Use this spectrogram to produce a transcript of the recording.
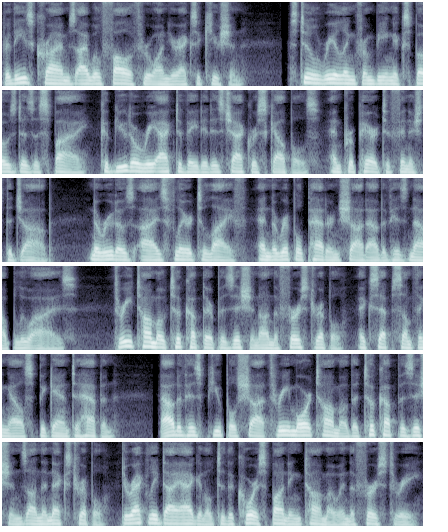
For these crimes I will follow through on your execution. Still reeling from being exposed as a spy, Kabuto reactivated his chakra scalpels and prepared to finish the job. Naruto's eyes flared to life, and the ripple pattern shot out of his now blue eyes. Three Tomoe took up their position on the first ripple, except something else began to happen. Out of his pupil shot three more Tomoe that took up positions on the next ripple, directly diagonal to the corresponding Tomoe in the first three.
